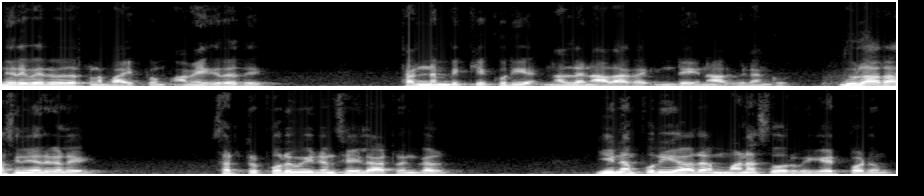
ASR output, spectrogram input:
நிறைவேறுவதற்கான வாய்ப்பும் அமைகிறது. தன்னம்பிக்கைக்குரிய நல்ல நாளாக இன்றைய நாள் விளங்கும். துளாராசி நேர்களே சற்று பொறுமையுடன் செயலாற்றுங்கள். இனம் புரியாத மனசோர்வு ஏற்படும்.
